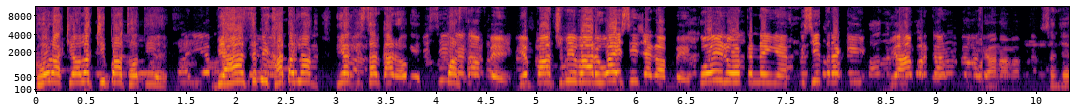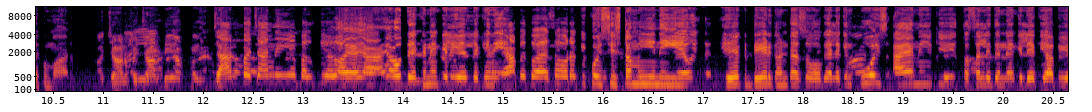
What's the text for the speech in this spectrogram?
घोड़ा की अलग की बात होती है। बिहार से भी खतरनाक यहाँ की सरकार होगी। पे ये पांचवी बार हुआ इसी जगह पे। कोई रोक नहीं है। किसी तरह की यहाँ पर कानून क्या नाम है संजय कुमार। जान पहचान दी आपकी जान पहचान नहीं है बल्कि आया आया हूँ देखने के लिए लेकिन यहाँ पे तो ऐसा हो रहा है कि कोई सिस्टम ही नहीं है एक डेढ़ घंटा से हो गया लेकिन कोई आया नहीं कि तसल्ली देने के लिए कि अभी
